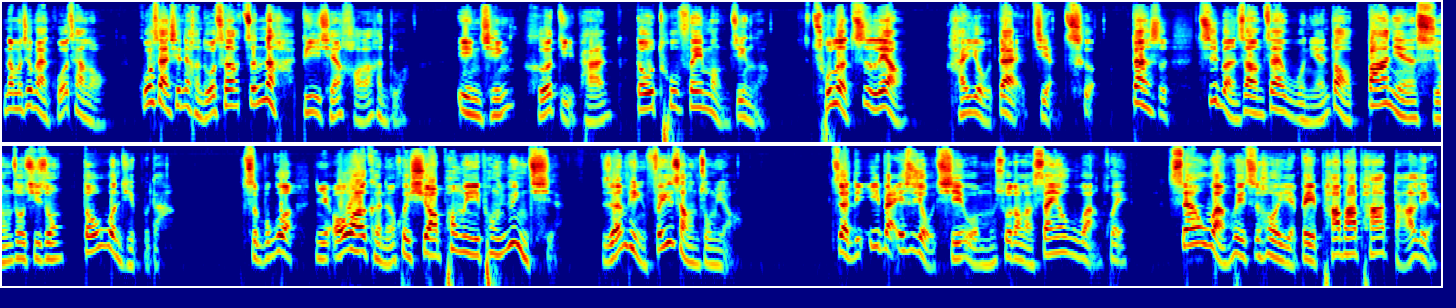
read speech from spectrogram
那么就买国产喽。国产现在很多车真的比以前好了很多，引擎和底盘都突飞猛进了。除了质量还有待检测，但是基本上在五年到八年的使用周期中都问题不大。只不过你偶尔可能会需要碰一碰运气，人品非常重要。在第一百一十九期，我们说到了三幺五晚会。三幺五晚会之后也被啪啪啪打脸，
